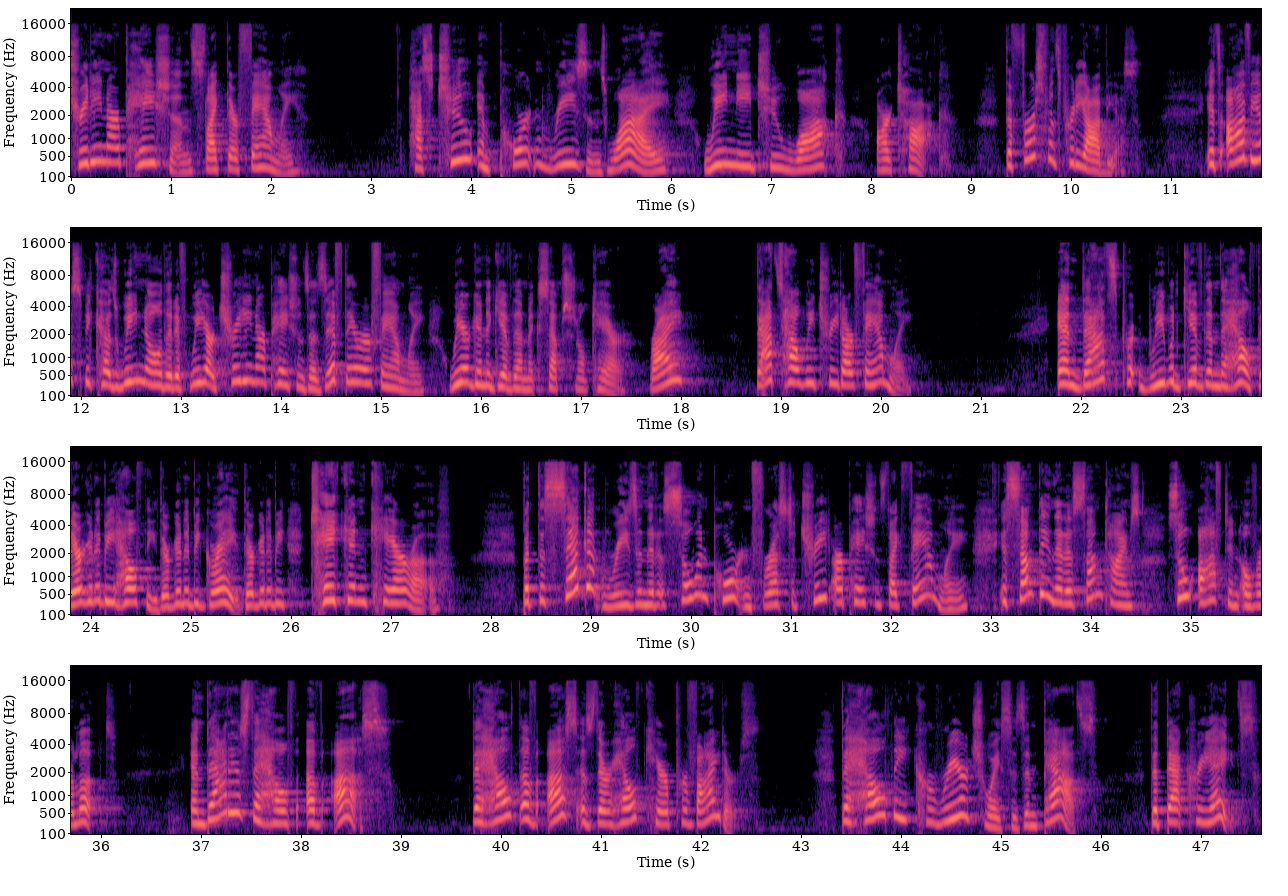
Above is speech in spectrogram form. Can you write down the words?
treating our patients like their family has two important reasons why we need to walk our talk. The first one's pretty obvious. It's obvious because we know that if we are treating our patients as if they're our family, we are going to give them exceptional care, right? That's how we treat our family. And that's, we would give them the health. They're going to be healthy. They're going to be great. They're going to be taken care of. But the second reason that it's so important for us to treat our patients like family is something that is sometimes so often overlooked. And that is the health of us, the health of us as their health care providers, the healthy career choices and paths that that creates,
